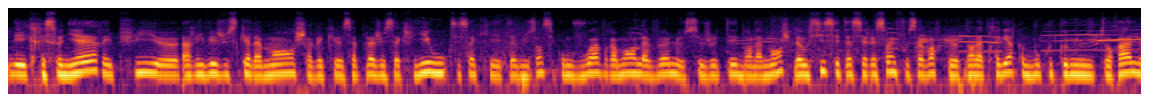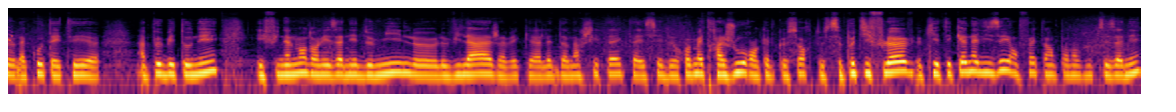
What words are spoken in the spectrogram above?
les cressonnières et puis euh, arriver jusqu'à la Manche avec euh, sa plage et sa criée où c'est ça qui est amusant, c'est qu'on voit vraiment la Veule se jeter dans la Manche. Là aussi, c'est assez récent. Il faut savoir que dans l'après-guerre, comme beaucoup de communes littorales, la côte a été euh, un peu bétonnée et finalement, dans les années 2000, le village, avec à l'aide d'un architecte, a essayé de remettre à jour en quelque sorte ce petit fleuve qui était canalisé en fait hein, pendant toutes ces années.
